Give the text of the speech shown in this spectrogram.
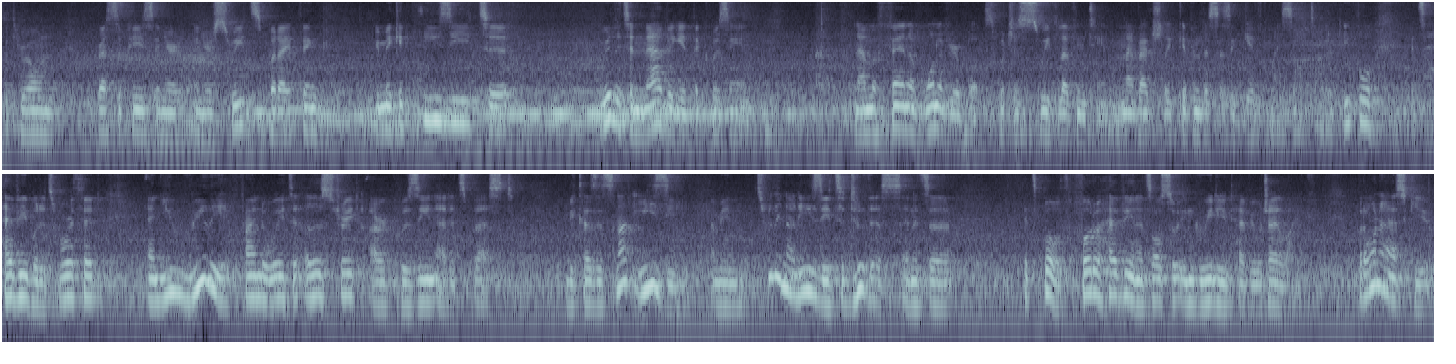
with your own recipes and your and your sweets, but I think you make it easy to really to navigate the cuisine. And I'm a fan of one of your books, which is Sweet Levantine, and I've actually given this as a gift myself to other people. It's heavy, but it's worth it. And you really find a way to illustrate our cuisine at its best, because it's not easy. I mean, it's really not easy to do this, and it's a, it's both photo heavy and it's also ingredient heavy, which I like. But I want to ask you,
